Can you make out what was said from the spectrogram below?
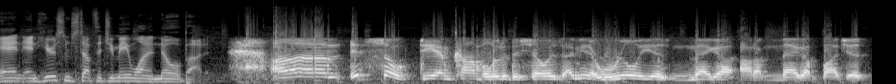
and and here's some stuff that you may want to know about it? Um, it's so damn convoluted. The show is. I mean, it really is mega on a mega budget.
